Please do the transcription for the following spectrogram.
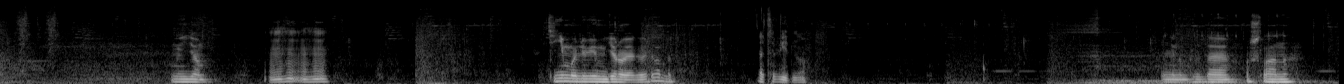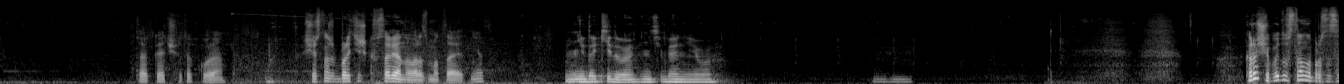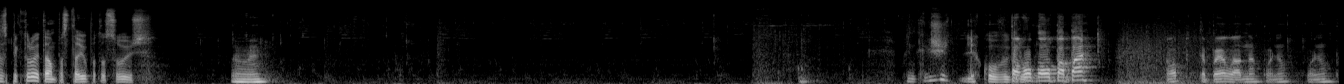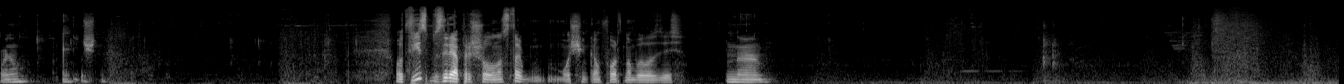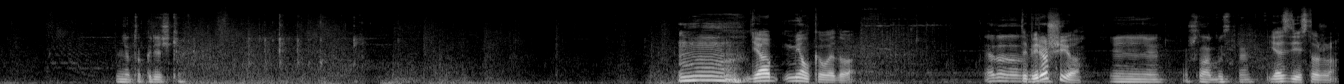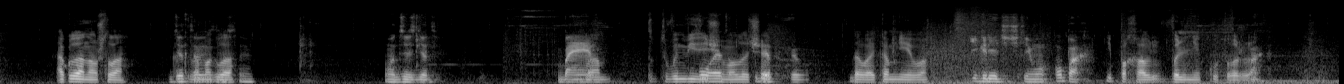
Мы идем. Угу, угу. Тени мой любимый герой, я говорил об этом? Это видно. Не наблюдаю. Ушла она. Так, а что такое? Сейчас наш братишка в Солянова размотает, нет? Не докидываю ни тебя, ни его. Короче, пойду встану просто со спектрой, там постою, потусуюсь. Давай. Блин, как же легко выиграть. опа, опа, опа. Оп, ТП, ладно, понял, понял, понял. Отлично. Вот Висп зря пришел, у нас так очень комфортно было здесь. Да. Нету гречки. Я мелкого этого. Это... Ты берешь ее? Не-не-не, ушла быстро. Я здесь тоже. А куда она ушла? Где-то могла? здесь. Вот здесь где-то. Бэм. Вам. Тут в инвизе еще молодой человек. Давай ко мне его. И гречечки ему. Опа. И по вольнику тоже. А.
